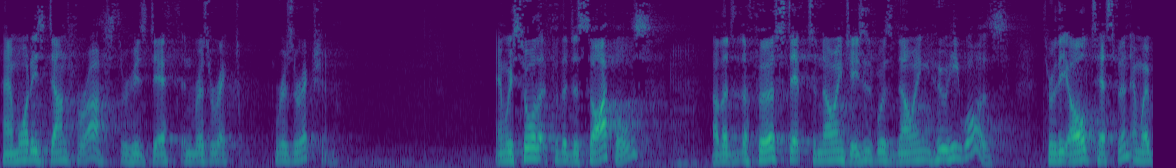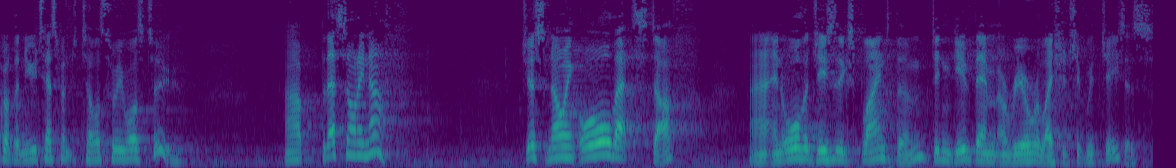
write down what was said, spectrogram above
and what he's done for us through his death and resurrect, resurrection. And we saw that for the disciples, uh, the, the first step to knowing Jesus was knowing who he was through the Old Testament, and we've got the New Testament to tell us who he was too. Uh, but that's not enough. Just knowing all that stuff uh, and all that Jesus explained to them didn't give them a real relationship with Jesus.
